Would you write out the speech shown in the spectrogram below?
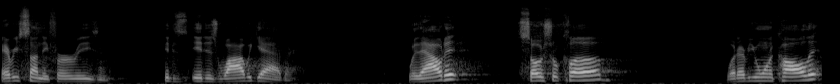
every Sunday for a reason. It is, it is why we gather. Without it, social club, whatever you want to call it,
